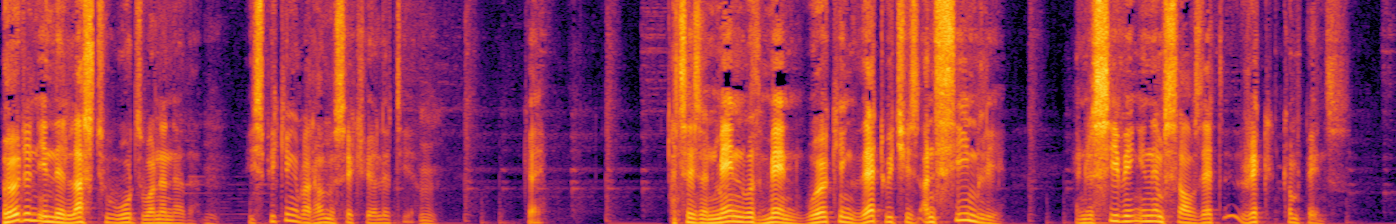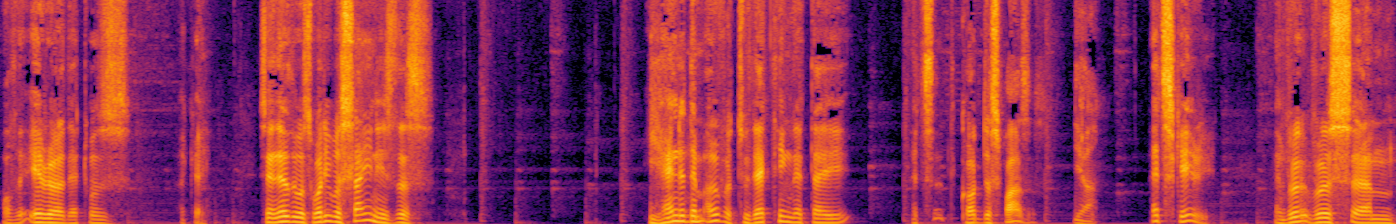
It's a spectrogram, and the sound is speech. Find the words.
burden in their lust towards one another. Mm. He's speaking about homosexuality. here. Mm. Okay. It says, and men with men, working that which is unseemly, and receiving in themselves that recompense of the error that was. Okay. So, in other words, what he was saying is this He handed them over to that thing that they, that's God despises. Yeah. That's scary. And verse um,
